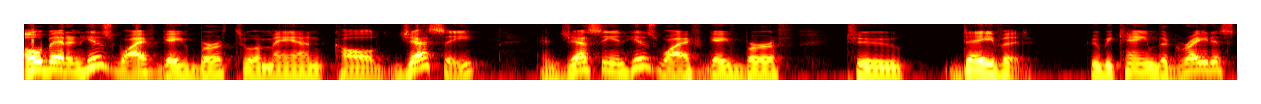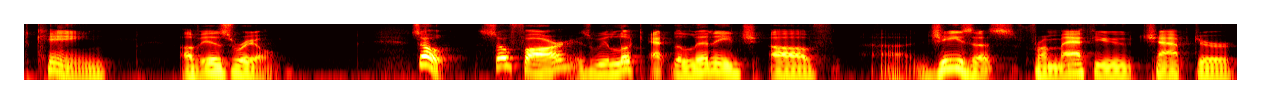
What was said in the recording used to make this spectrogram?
Obed and his wife gave birth to a man called Jesse, and Jesse and his wife gave birth to David, who became the greatest king of Israel. So, so far, as we look at the lineage of uh, Jesus from Matthew chapter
